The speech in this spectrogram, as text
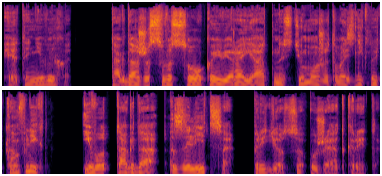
это не выход. Тогда же с высокой вероятностью может возникнуть конфликт, и вот тогда злиться придется уже открыто.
